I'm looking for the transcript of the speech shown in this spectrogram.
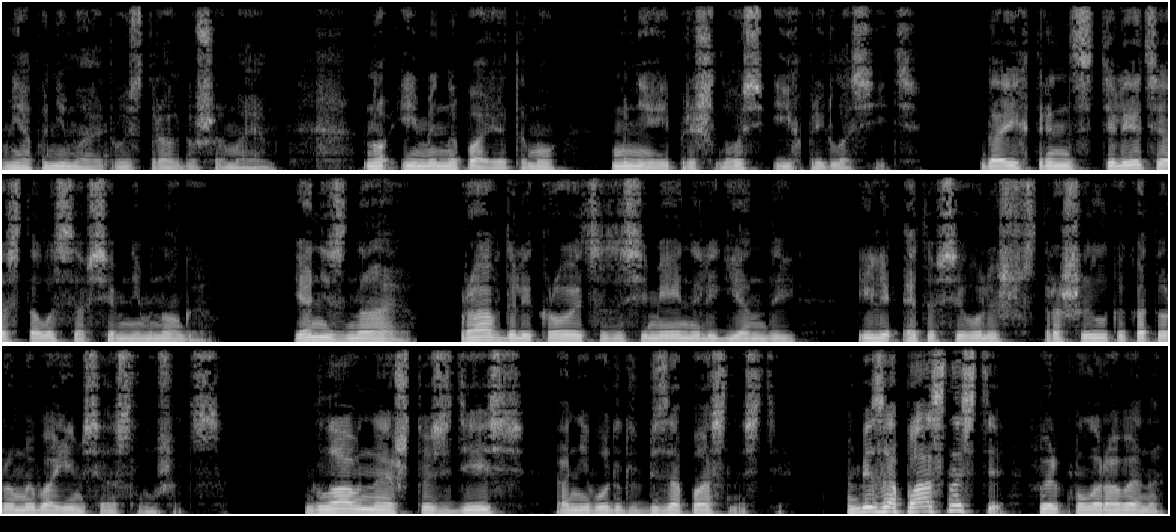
«Я понимаю твой страх, душа моя, но именно поэтому мне и пришлось их пригласить. До их тринадцатилетия осталось совсем немного. Я не знаю, Правда ли кроется за семейной легендой, или это всего лишь страшилка, которой мы боимся ослушаться? Главное, что здесь они будут в безопасности. «В безопасности?» — фыркнула Равена.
